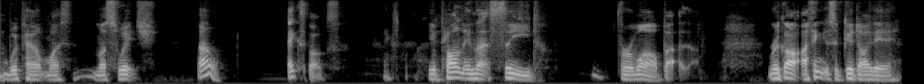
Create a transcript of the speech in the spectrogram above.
Hmm. whip out my my Switch. Oh, Xbox. Xbox, You're planting that seed for a while, but regard, I think it's a good idea.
